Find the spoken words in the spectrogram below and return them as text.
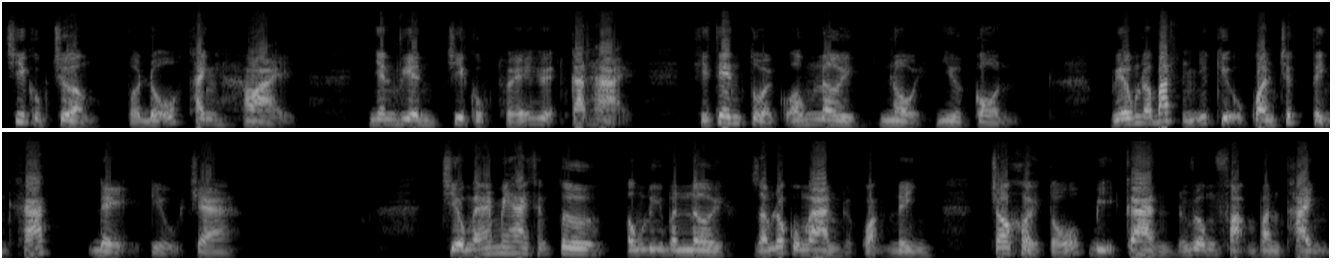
chi cục trưởng và Đỗ Thanh Hoài, nhân viên chi cục thuế huyện Cát Hải, thì tên tuổi của ông Nơi nổi như cồn, vì ông đã bắt những cựu quan chức tỉnh khác để điều tra. Chiều ngày 22 tháng 4, ông Đinh Văn Nơi, Giám đốc Công an của Quảng Ninh, cho khởi tố bị can đối với ông Phạm Văn Thành,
